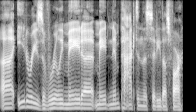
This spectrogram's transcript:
uh, eateries have really made a made an impact in the city thus far?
